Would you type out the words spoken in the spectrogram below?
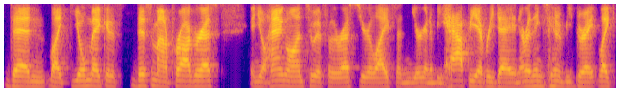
then like you'll make it this amount of progress and you'll hang on to it for the rest of your life and you're going to be happy every day and everything's going to be great. Like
